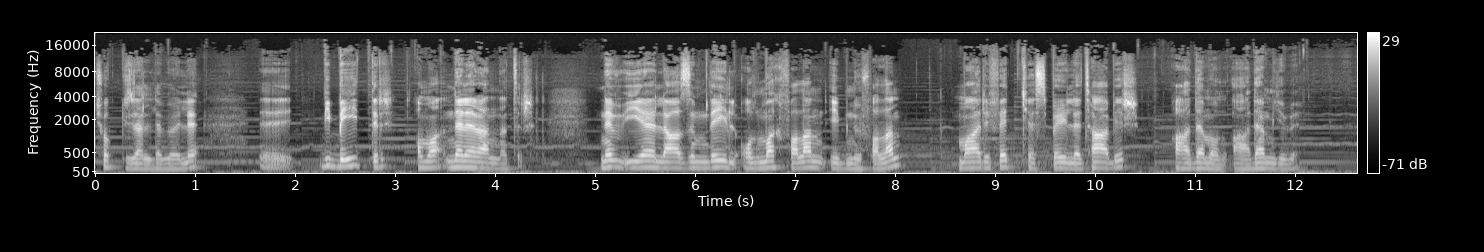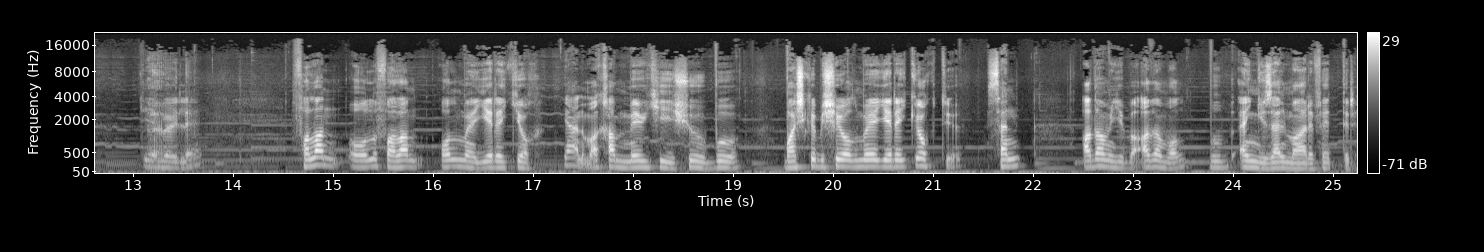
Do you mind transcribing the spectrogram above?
çok güzel de böyle e, bir beyittir ama neler anlatır. Nev'iye lazım değil olmak falan İbnü falan marifet kesbeyle tabir Adem ol Adem gibi diye Evet. böyle falan oğlu falan olmaya gerek yok. Yani makam mevki şu bu başka bir şey olmaya gerek yok diyor. Sen adam gibi adam ol. Bu en güzel marifettir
